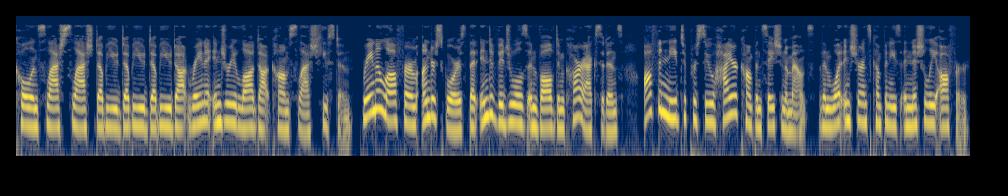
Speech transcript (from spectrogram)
colon slash slash www.reynainjurylaw.com slash Houston. Reyna Law Firm underscores that individuals involved in car accidents often need to pursue higher compensation amounts than what insurance companies initially offer.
